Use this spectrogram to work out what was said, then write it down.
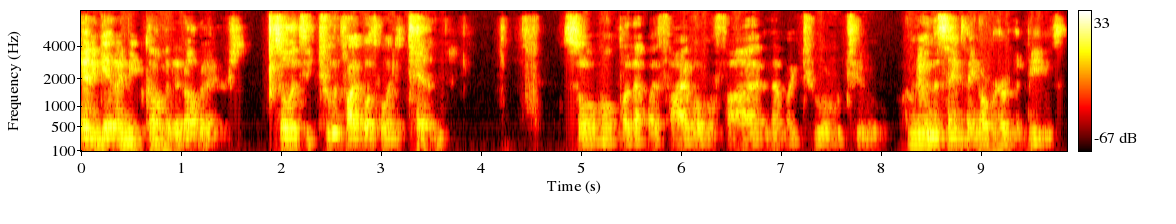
and again, I need common denominators. So let's see, 2 and 5 both go into 10. So I'll multiply that by 5 over 5 and that by 2 over 2. I'm doing the same thing over here with the b's.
